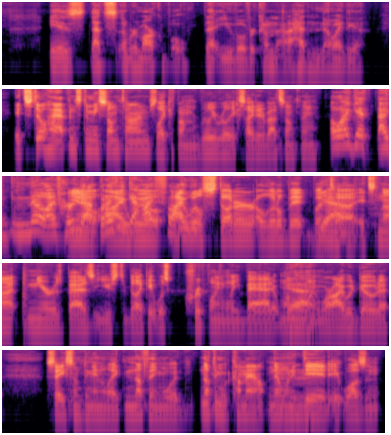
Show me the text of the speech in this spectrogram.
is that's remarkable that you've overcome that. I had no idea. it still happens to me sometimes like if i'm really really excited about something Oh, I get. I know. I've heard you know that, but I think will I, thought I will stutter a little bit but Yeah. uh, it's not near as bad as it used to be like it was cripplingly bad at one Yeah. point where i would go to say something and like nothing would nothing would come out and then when Mhm. it did it wasn't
